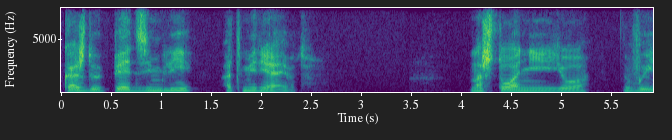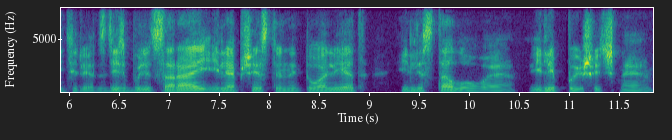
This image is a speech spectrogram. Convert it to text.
каждую пять земли отмеряют, на что они ее выделят. Здесь будет сарай или общественный туалет, или столовая, или пышечная.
